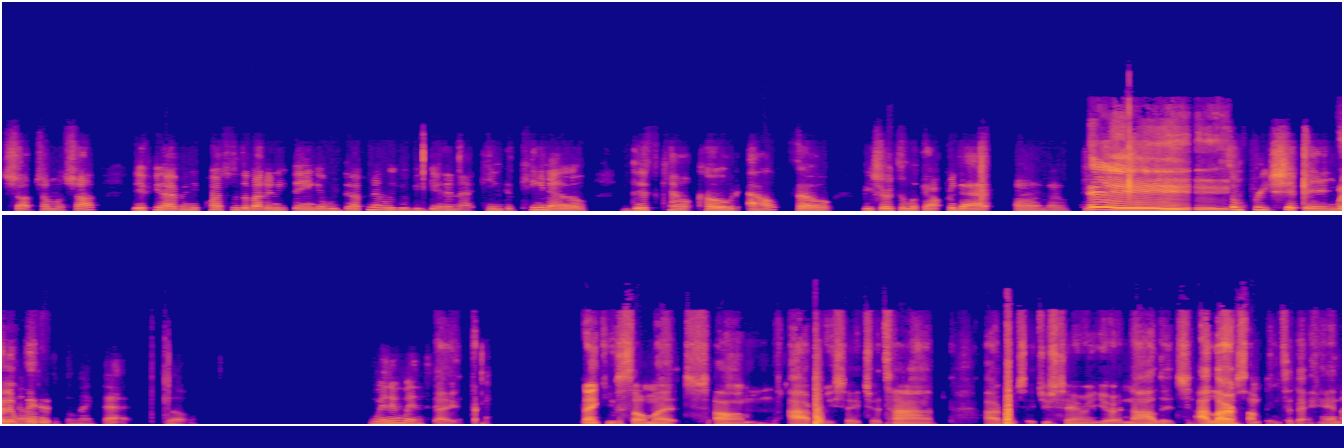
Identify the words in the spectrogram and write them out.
shop chamo shop if you have any questions about anything, and we definitely will be getting that King of Kino discount code out. So be sure to look out for that. Um, Hey, some free shipping, Win you know, win. something like that. So win and Wednesday. Hey, th- thank you so much. Um, I appreciate your time. I appreciate you sharing your knowledge. I learned something today, and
